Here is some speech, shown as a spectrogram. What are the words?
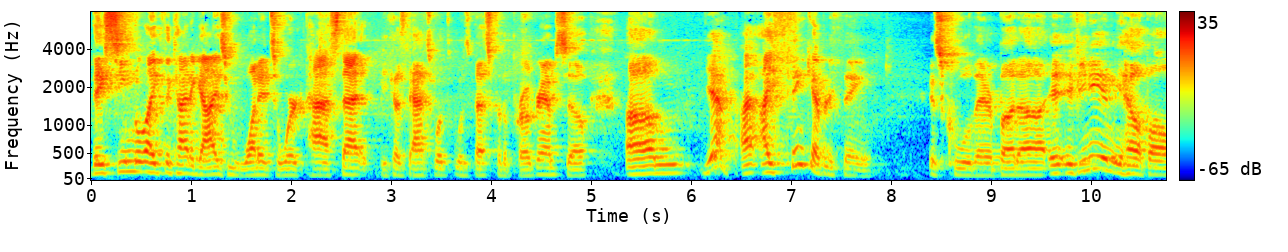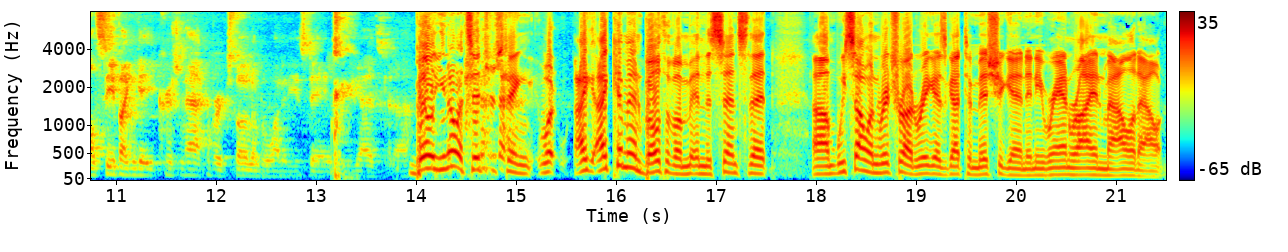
they seemed like the kind of guys who wanted to work past that because that's what was best for the program. So, um, yeah, I, I think everything is cool there. But uh, if you need any help, I'll see if I can get you Christian Hackenberg's phone number one of these days. You guys could, uh... Bill, you know what's interesting? what I, I, commend both of them in the sense that um, we saw when Rich Rodriguez got to Michigan and he ran Ryan Mallett out,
